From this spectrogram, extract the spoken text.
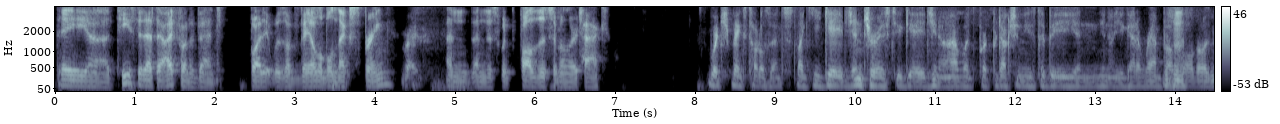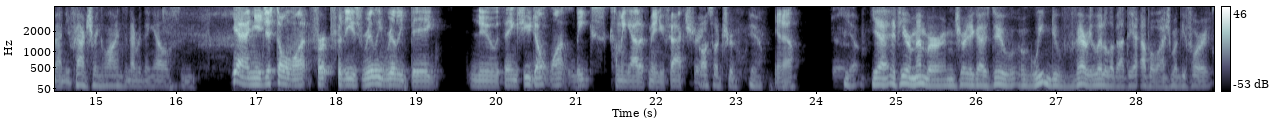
they uh, teased it at the iPhone event, but it was available next spring, right, and and this would follow the similar tack. which makes total sense. Like you gauge interest, you gauge, you know, how what, what production needs to be, and you know, you got to ramp up Mhm. all those manufacturing lines and everything else. And Yeah, and you just don't want for for these really really big new things, you don't want leaks coming out of manufacturing. also true, yeah. you know, Yeah, yeah. If you remember, I'm sure you guys do. We knew very little about the Apple Watch when before it.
